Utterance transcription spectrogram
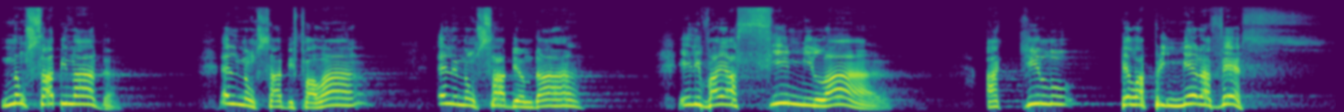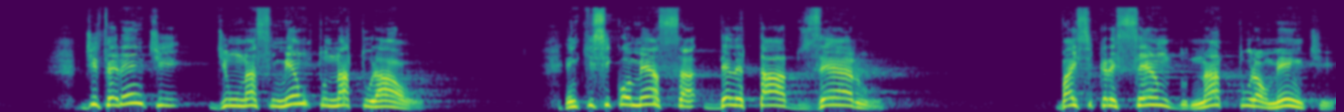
não sabe nada, ele não sabe falar, ele não sabe andar, ele vai assimilar aquilo pela primeira vez. Diferente de um nascimento natural, em que se começa deletado, zero, vai se crescendo naturalmente,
